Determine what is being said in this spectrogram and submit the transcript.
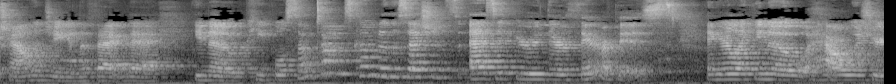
challenging in the fact that you know people sometimes come to the sessions as if you're their therapist. And you're like, you know, how was your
